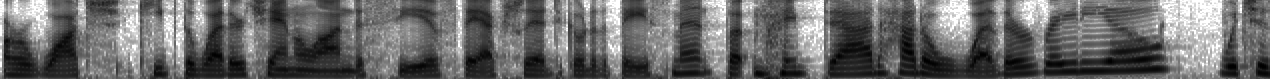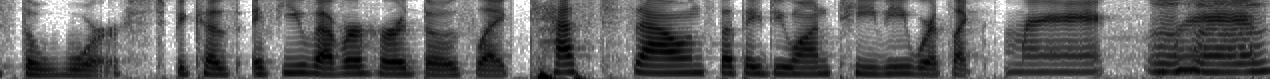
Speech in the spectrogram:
or watch keep the weather channel on to see if they actually had to go to the basement. But my dad had a weather radio, which is the worst because if you've ever heard those like test sounds that they do on TV where it's like "Meh, meh,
